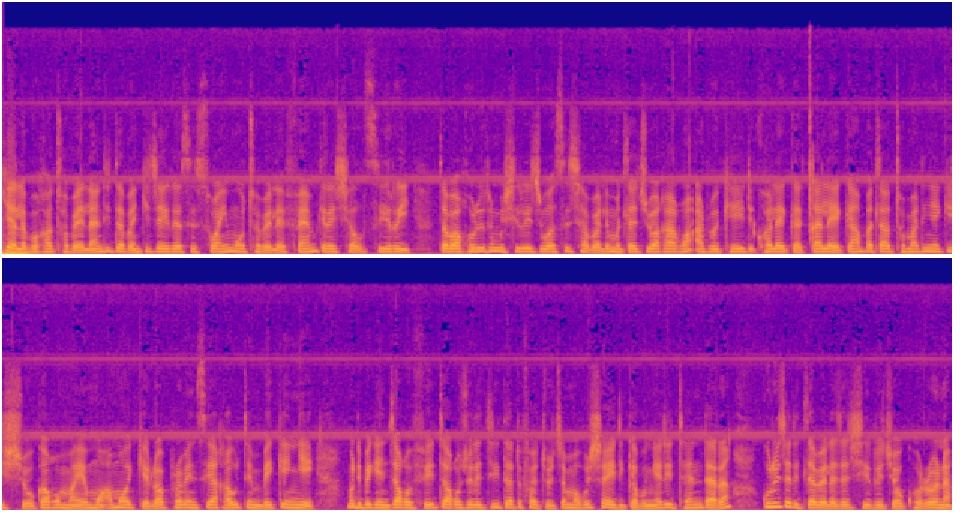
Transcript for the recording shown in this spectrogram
ke a leboga thobelang ditabang ke jaira seswai mo thobele fm ke rachel siri tabakgolo re moširetši wa setšhaba le motlatši wa gagwe advocate coleka qaleka ba tla thoma dinyakišo ka go maemo a maokelo a province ya gauteng bekeng ye. Mo dibekeng tša go feta go tsweletše ditatofatšo tša mabošaedi kabong ya dithendera kudu tša ditlabela tša tšhireletšo ya corona.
